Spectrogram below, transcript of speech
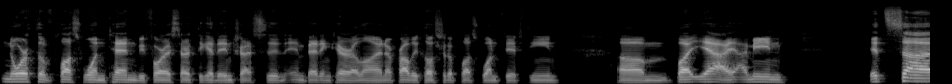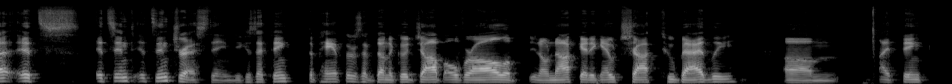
north of plus 110 before I start to get interested in, in betting Carolina. Probably closer to plus 115. Um, but yeah, I, I mean, it's uh, it's it's in, it's interesting because I think the Panthers have done a good job overall of you know not getting outshot too badly. Um, I think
